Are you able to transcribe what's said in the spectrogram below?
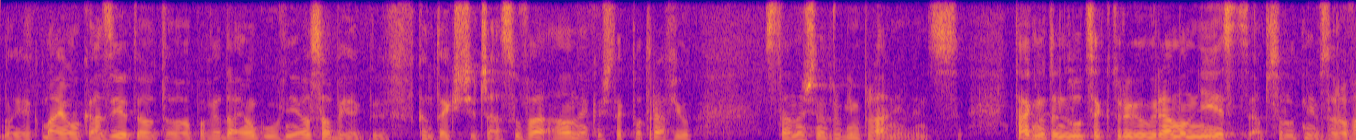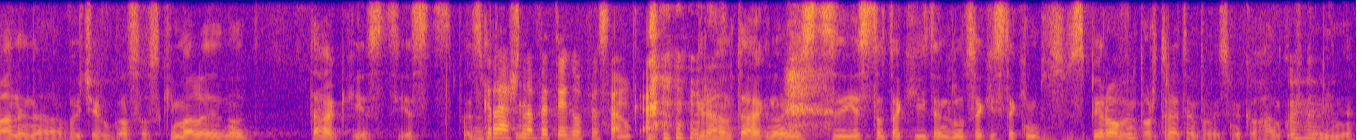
no, jak mają okazję, to, to opowiadają głównie o sobie jakby w kontekście czasów, a, a on jakoś tak potrafił stanąć na drugim planie, więc tak, no ten Lucek, którego gram, on nie jest absolutnie wzorowany na Wojciechu Gąsowskim, ale no tak, jest, jest Grasz takim, nawet jego piosenkę. Gram, tak, no jest, jest to taki, ten Lucek jest takim zbiorowym portretem powiedzmy kochanków Kaliny,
